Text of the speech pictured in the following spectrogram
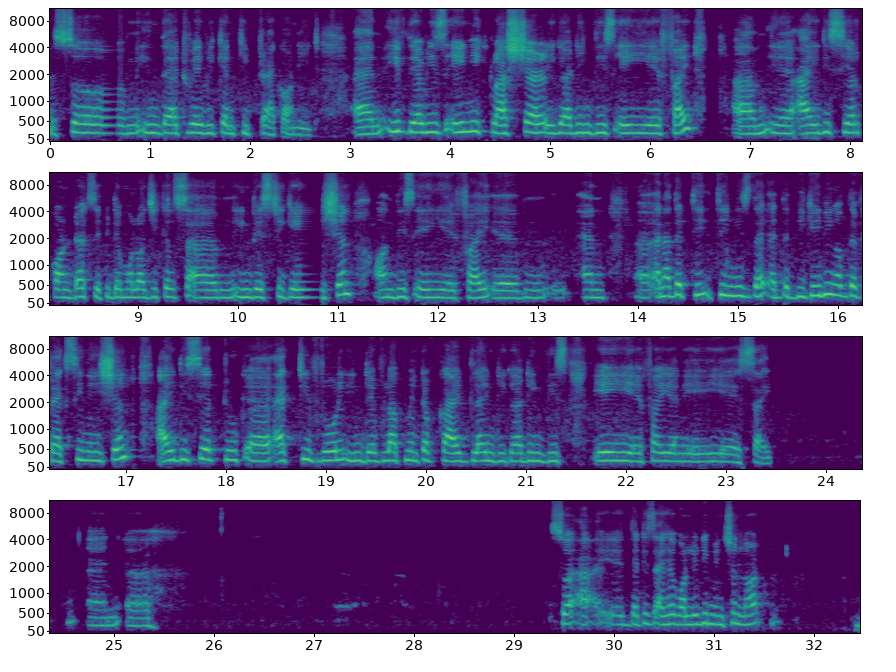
so um, in that way, we can keep track on it. And if there is any cluster regarding this AEFI, um, IDCR conducts epidemiological um, investigation on this AEFI. Um, and uh, another th thing is that at the beginning of the vaccination, IDCR took uh, active role in development of guideline regarding this AEFI and AESI. And uh, so I, that is, I have already mentioned not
